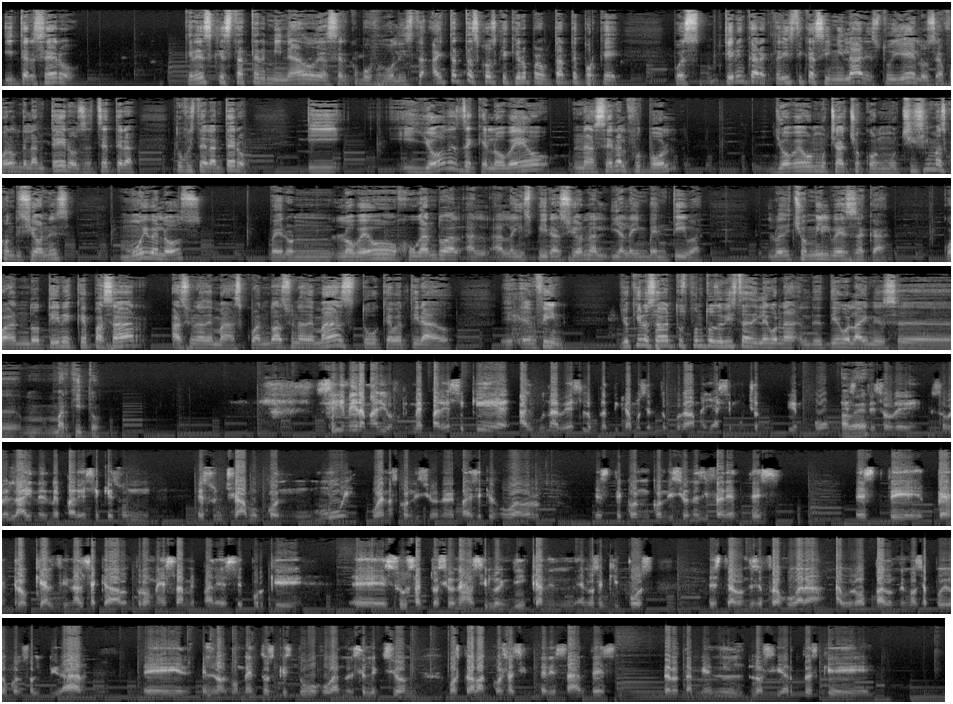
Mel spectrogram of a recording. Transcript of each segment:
Y tercero, ¿crees que está terminado de hacer como futbolista? Hay tantas cosas que quiero preguntarte porque pues tienen características similares, tú y él, o sea, fueron delanteros, etcétera. Tú fuiste delantero. Y, y yo desde que lo veo nacer al fútbol, yo veo un muchacho con muchísimas condiciones, muy veloz, pero lo veo jugando a, la inspiración y a la inventiva. Lo he dicho mil veces acá. Cuando tiene que pasar, hace una de más. Cuando hace una de más, tuvo que haber tirado. E, en fin, yo quiero saber tus puntos de vista de Diego, de Diego Laines, eh, Marquito. Sí, mira Mario, me parece que alguna vez lo platicamos en tu programa ya hace mucho tiempo este, sobre sobre Laines. Me parece que es un es un chavo con muy buenas condiciones. Me parece que es un jugador este con condiciones diferentes, este, pero que al final se ha quedado en promesa, me parece, porque eh, sus actuaciones así lo indican en, los equipos este, donde se fue a jugar a Europa, donde no se ha podido consolidar eh, en los momentos que estuvo jugando en selección mostraba cosas interesantes, pero también lo cierto es que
